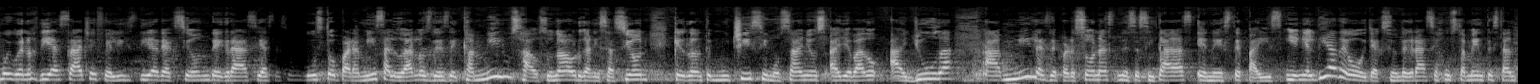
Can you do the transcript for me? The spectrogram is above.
Muy buenos días, Sacha, y feliz día de acción de gracias. Es un gusto para mí saludarlos desde Camillus House, una organización que durante muchísimos años ha llevado ayuda a miles de personas necesitadas en este país. Y en el día de hoy de Acción de Gracias justamente están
